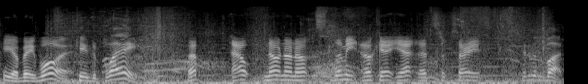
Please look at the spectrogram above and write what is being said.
Here you go, big boy. Came to play. Up. Ow. No, no, no. Let me. Okay, yeah, that's. Sorry. Hit him in the butt.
